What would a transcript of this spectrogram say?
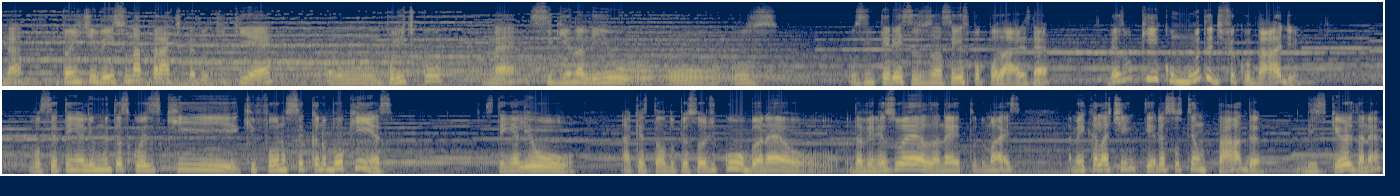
né? Então a gente vê isso na prática do que, que é um político, né, seguindo ali o, o, os, os interesses, os anseios populares, né? Mesmo que com muita dificuldade, você tem ali muitas coisas que, que foram secando boquinhas. Você tem ali o, a questão do pessoal de Cuba, né? O, da Venezuela, né? E tudo mais. América Latina inteira é sustentada, de esquerda, né?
